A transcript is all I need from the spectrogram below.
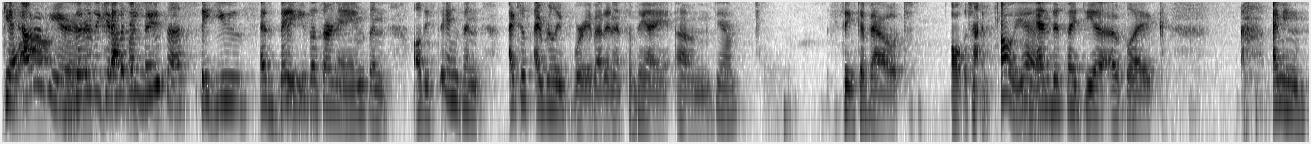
get out of here. Literally get And- out of But my they use face. us. They use As They use us our names and all these things. And I just, I really worry about it. And it's something I um, Yeah. think about all the time. Oh yeah. And this idea of like, I mean,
